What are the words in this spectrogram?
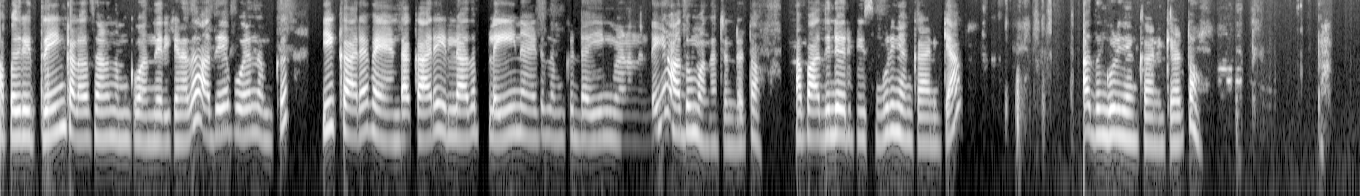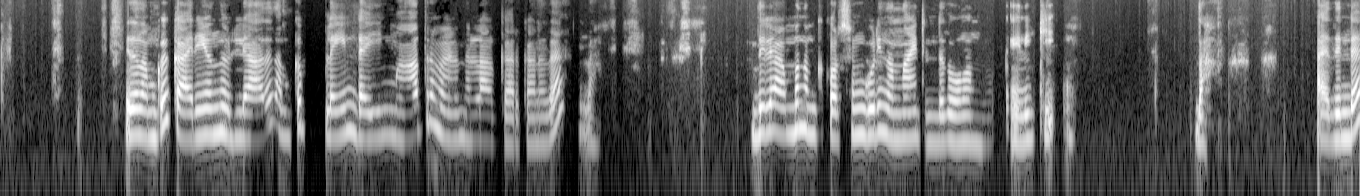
അപ്പൊ ഇതിൽ ഇത്രയും ആണ് നമുക്ക് വന്നിരിക്കുന്നത്. അതേപോലെ നമുക്ക് ഈ കര വേണ്ട കര ഇല്ലാതെ പ്ലെയിൻ ആയിട്ട് നമുക്ക് ഡൈയിങ് വേണമെന്നുണ്ടെങ്കിൽ അതും വന്നിട്ടുണ്ട് കേട്ടോ. അപ്പൊ അതിന്റെ ഒരു പീസും കൂടി ഞാൻ കാണിക്കാം. അതും കൂടി ഞാൻ കാണിക്കാം കേട്ടോ. ഇത് നമുക്ക് കരയൊന്നും ഇല്ലാതെ നമുക്ക് പ്ലെയിൻ ഡൈയിങ് മാത്രം വേണമെന്നുള്ള ആൾക്കാർക്കാണിത്. ഇതിലാകുമ്പോൾ നമുക്ക് കുറച്ചും കൂടി നന്നായിട്ടുണ്ട് തോന്നുന്നു. എനിക്ക് അതിന്റെ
